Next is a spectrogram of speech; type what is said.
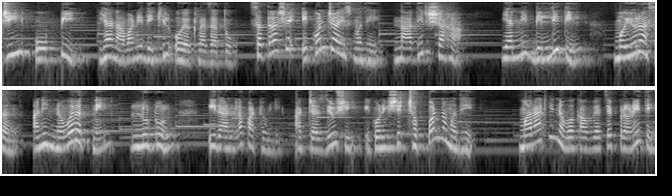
जी ओ पी ह्या नावाने देखील ओळखला जातो. सतराशे एकोणचाळीसमध्ये नादिर शहा यांनी दिल्लीतील मयुरासन आणि नवरत्ने लुटून इराणला पाठवली. आजच्याच दिवशी एकोणीसशे छप्पन्नमध्ये मराठी नवकाव्याचे प्रणेते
